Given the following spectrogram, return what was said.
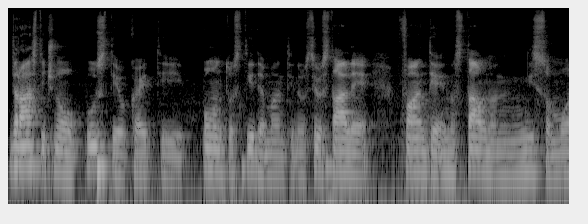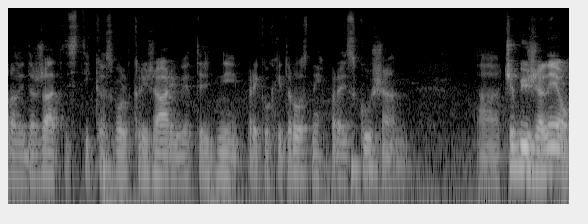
drastično opustil, kajti Pontus Tidemant in vsi ostali fanti enostavno niso mogli držati stika zgolj križarjev, je tri dni preko hitrostnih preizkušenj. Če bi želel,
